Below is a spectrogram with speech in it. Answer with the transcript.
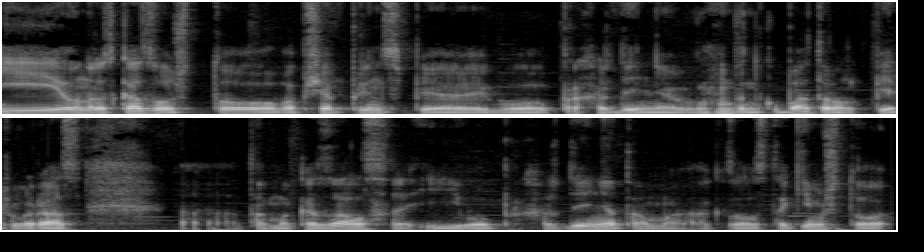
И он рассказывал, что вообще, в принципе, его прохождение в инкубатор, он первый раз э, там оказался, и его прохождение там оказалось таким, что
